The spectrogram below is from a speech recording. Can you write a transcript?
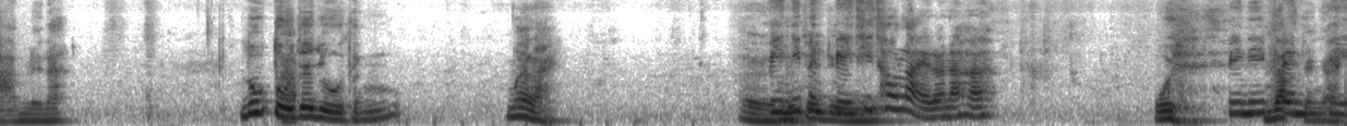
ถามเลยนะ ลูกตู่จะอยู่ถึงเมื่อไหร่ปีนี้เป็นปีที่เท่าไหร่แล้วนะคะอุ้ยปีนี้เป็นปี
